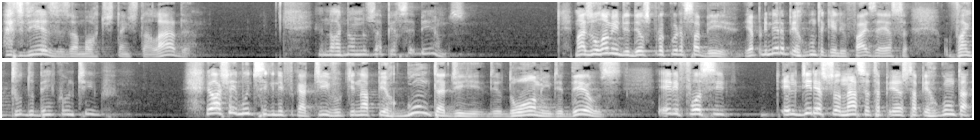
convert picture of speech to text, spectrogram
às vezes, a morte está instalada e nós não nos apercebemos. Mas o homem de Deus procura saber. E a primeira pergunta que ele faz é essa: Vai tudo bem contigo? Eu achei muito significativo que na pergunta de, de, do homem de Deus, ele fosse, ele direcionasse essa, essa pergunta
